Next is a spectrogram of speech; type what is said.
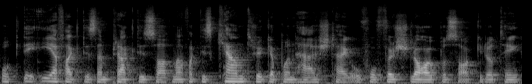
och det är faktiskt en praktisk sak att man faktiskt kan trycka på en hashtag och få förslag på saker och ting.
